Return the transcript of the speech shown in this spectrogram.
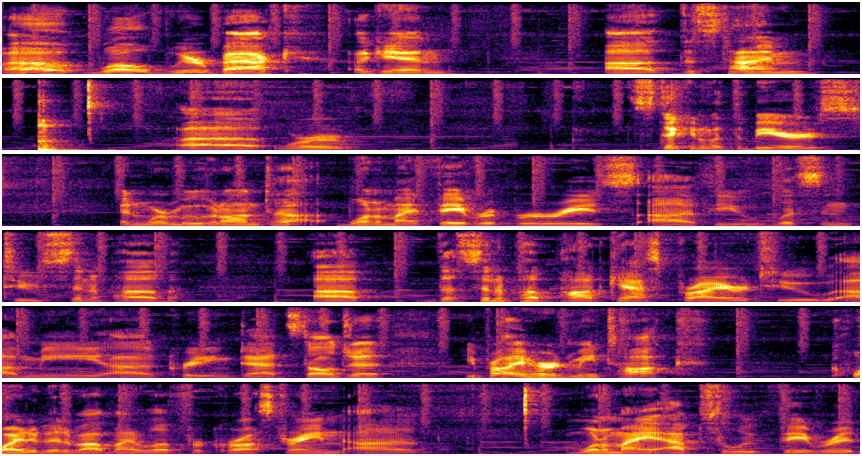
Uh, well, we're back again. Uh, this time, uh, we're sticking with the beers, and we're moving on to one of my favorite breweries. Uh, if you listen to Cinepub, uh, the Cinepub podcast prior to uh, me uh, creating Dad Nostalgia, you probably heard me talk quite a bit about my love for Kros Strain. Uh, one of my absolute favorite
